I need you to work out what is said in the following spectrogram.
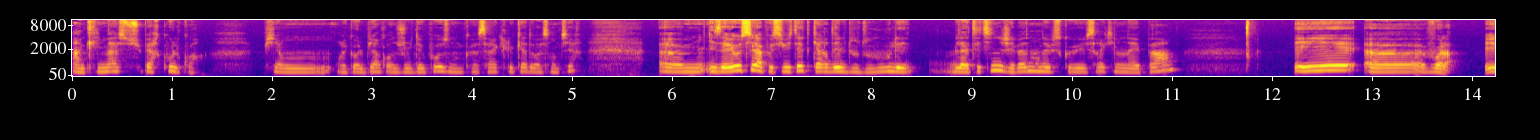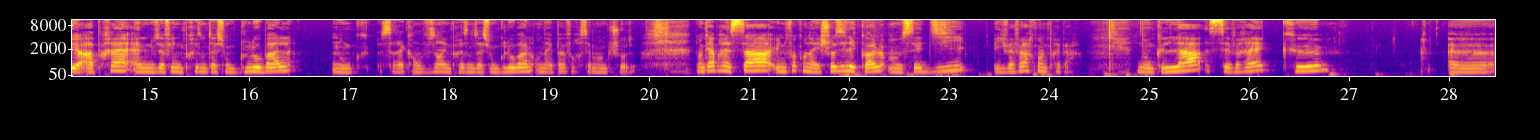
un climat super cool, quoi. Puis on, rigole bien quand je le dépose, donc euh, c'est vrai que Lucas doit sentir. Euh, ils avaient aussi la possibilité de garder le doudou. La tétine, j'ai pas demandé parce que c'est vrai qu'il n'en avait pas. Et euh, voilà. Et après, elle nous a fait une présentation globale. Donc c'est vrai qu'en faisant une présentation globale, on n'avait pas forcément de choses. Donc après ça, une fois qu'on avait choisi l'école, on s'est dit, il va falloir qu'on le prépare. Donc là, c'est vrai que euh,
